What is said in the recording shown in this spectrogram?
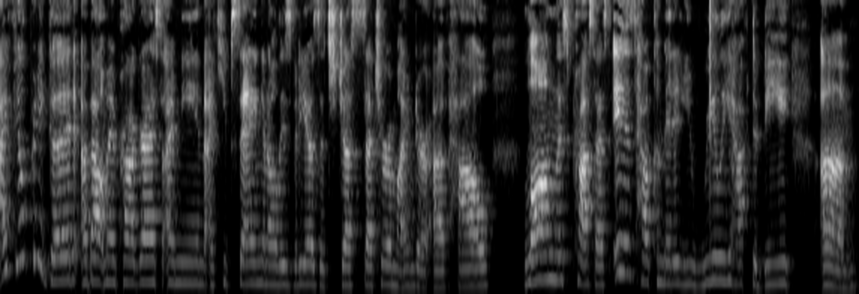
i feel pretty good about my progress. I mean i keep saying in all these videos it's just such a reminder of how long this process is how committed you really have to be. Um,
